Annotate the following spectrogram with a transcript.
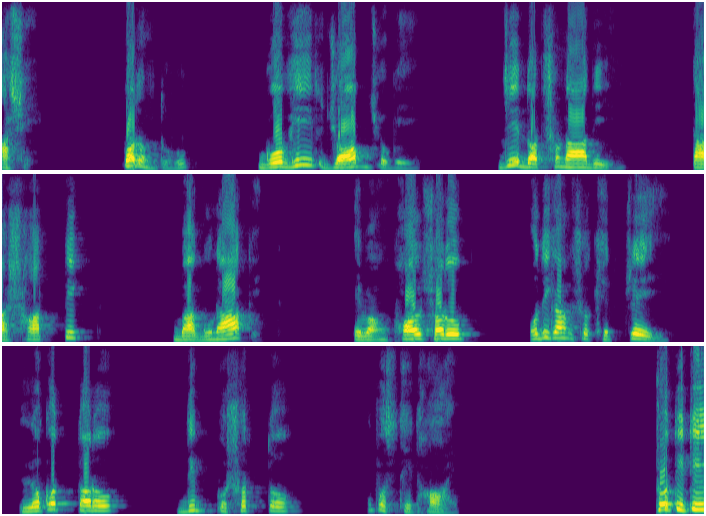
আসে। পরন্তু গভীর জব যোগে যে দর্শনাদি তা সাত্ত্বিক বা গুণাতীত এবং ফলস্বরূপ অধিকাংশ ক্ষেত্রেই লোকোত্তর দিব্য সত্য উপস্থিত হয়। প্রতিটি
